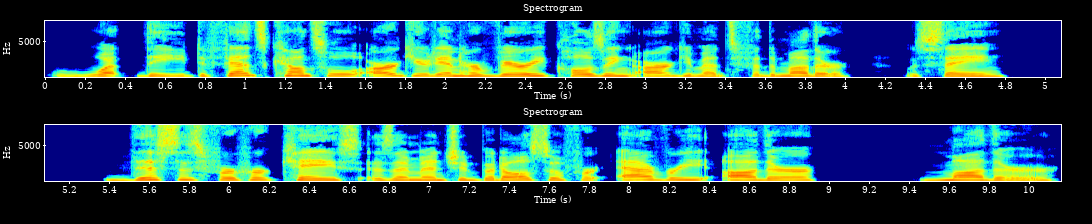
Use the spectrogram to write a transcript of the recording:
what the defense counsel argued in her very closing arguments for the mother was saying, this is for her case, as I mentioned, but also for every other mother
